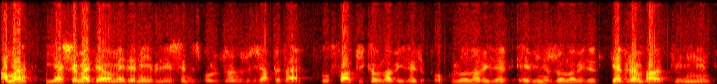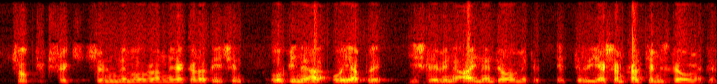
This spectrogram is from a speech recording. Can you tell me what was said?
Ama yaşama devam edemeyebilirsiniz bulunduğunuz yapıda. Bu fabrika olabilir, okul olabilir, eviniz olabilir. Deprem fatihinin çok yüksek sönümleme oranını yakaladığı için o bina, o yapı işlevini aynen devam ettirir. Yaşam kalitemiz devam eder.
